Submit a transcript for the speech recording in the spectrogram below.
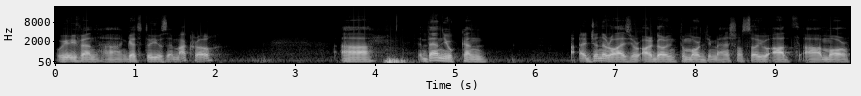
We even uh, get to use a macro. Uh, then you can uh, generalize your algorithm to more dimensions, so you add uh, more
